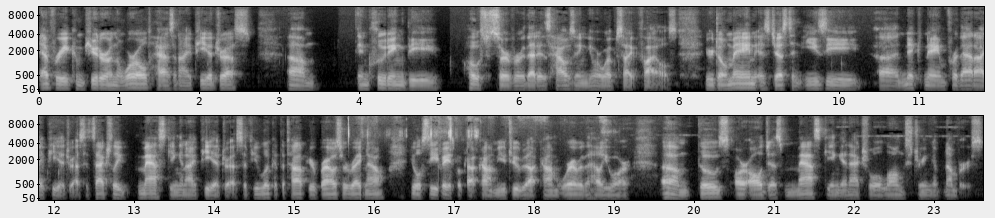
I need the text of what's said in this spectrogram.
every computer in the world has an IP address, um, including the host server that is housing your website files. Your domain is just an easy uh, nickname for that IP address. It's actually masking an IP address. If you look at the top of your browser right now, you'll see facebook.com, youtube.com, wherever the hell you are. Um, those are all just masking an actual long string of numbers.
